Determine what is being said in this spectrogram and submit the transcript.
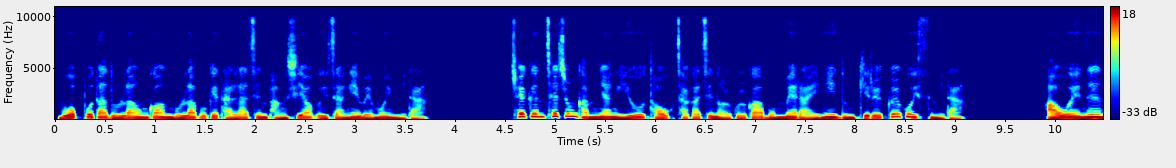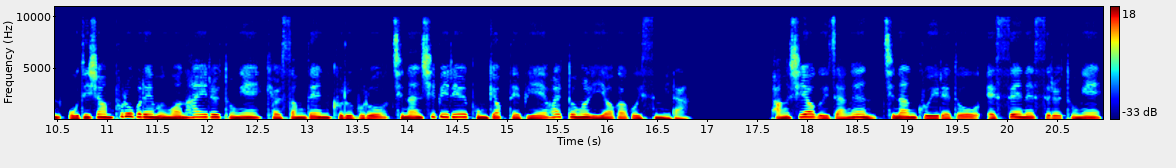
무엇보다 놀라운 건 몰라보게 달라진 방시혁 의장의 외모입니다. 최근 체중 감량 이후 더욱 작아진 얼굴과 몸매 라인이 눈길을 끌고 있습니다. 아오엔은 오디션 프로그램 응원 하이를 통해 결성된 그룹으로 지난 11일 본격 데뷔에 활동을 이어가고 있습니다. 방시혁 의장은 지난 9일에도 SNS를 통해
